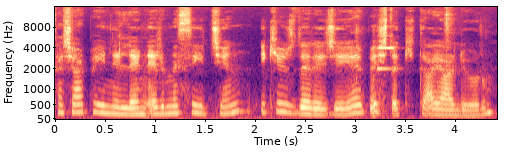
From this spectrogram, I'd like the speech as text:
Kaşar peynirlerin erimesi için 200 dereceye 5 dakika ayarlıyorum.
